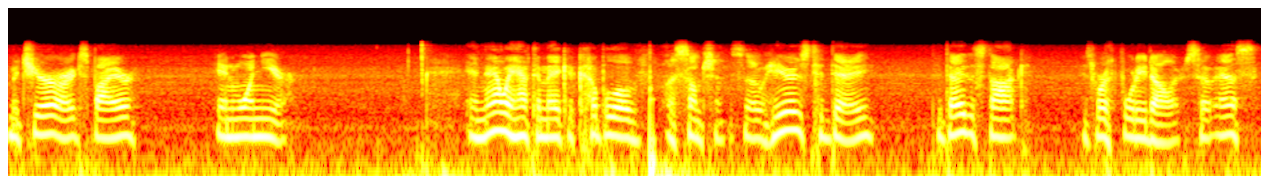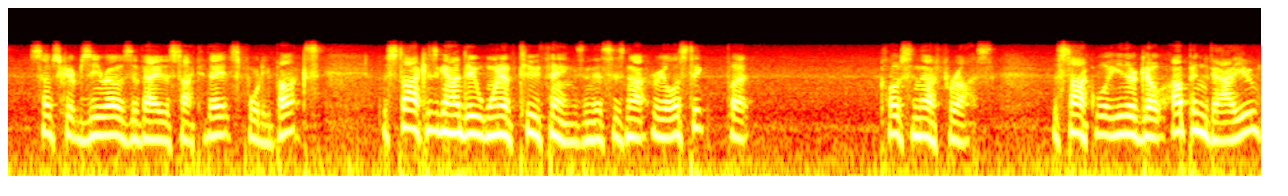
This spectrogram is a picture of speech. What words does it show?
mature or expire in one year. And now we have to make a couple of assumptions. So here's today. Today the stock is worth $40. So S subscript 0 is the value of the stock today. It's 40 bucks. The stock is going to do one of two things, and this is not realistic, but close enough for us. The stock will either go up in value.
